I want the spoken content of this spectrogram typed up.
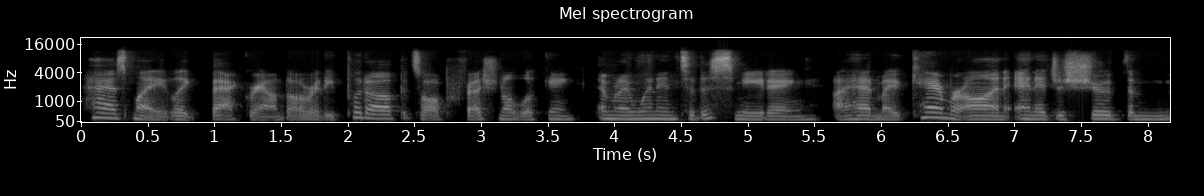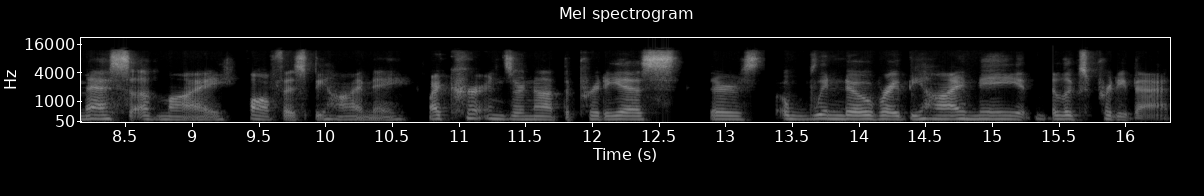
has my like background already put up. It's all professional looking. And when i went into this meeting i had my camera on and it just showed the mess of my office behind me. My curtains are not the prettiest. There's a window right behind me. It, looks pretty bad.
